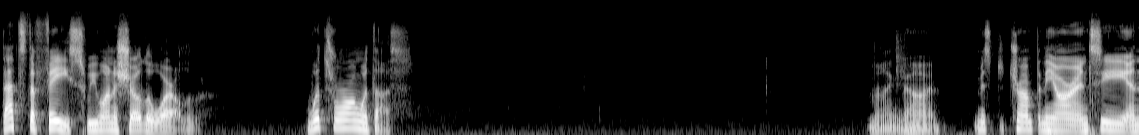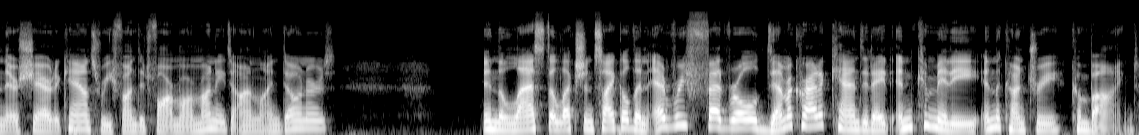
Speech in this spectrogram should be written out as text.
That's the face we want to show the world. What's wrong with us? My God. Mr. Trump and the RNC and their shared accounts refunded far more money to online donors in the last election cycle than every federal Democratic candidate and committee in the country combined.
